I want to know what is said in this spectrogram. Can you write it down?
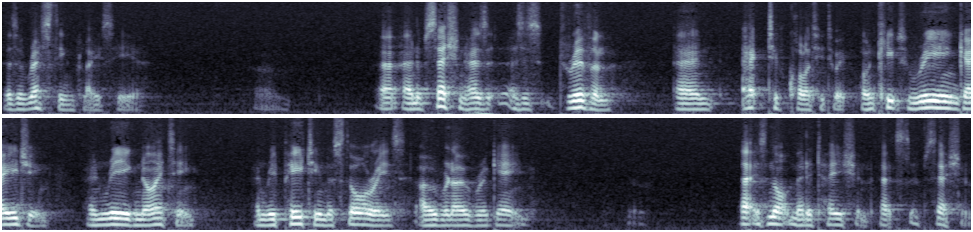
there's a resting place here. Uh, and obsession has, has this driven and active quality to it. One keeps re engaging and reigniting and repeating the stories over and over again. That is not meditation, that's obsession.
